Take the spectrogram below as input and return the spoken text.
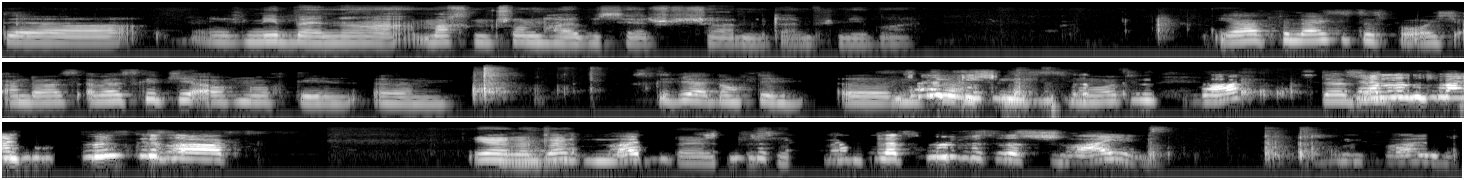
der, die Schneebänder machen schon ein halbes Herz Schaden mit einem Schneeball. Ja, vielleicht ist das bei euch anders, aber es gibt ja auch noch den, ähm, es gibt ja noch den, äh, Ich Mod. gesagt. Da Ich habe noch nicht meinen Platz 5 gesagt. Ja, dann sag Mein, dein. mein Platz 5 ist das Schwein. Auf jeden Fall, das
